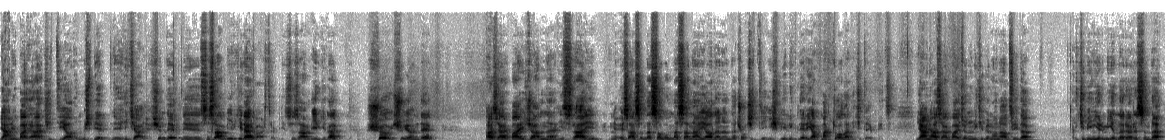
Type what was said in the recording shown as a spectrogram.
Yani bayağı ciddiye alınmış bir e, hikaye. Şimdi e, sızan bilgiler var tabii. Sızan bilgiler şu şu yönde Azerbaycan'la İsrail e, esasında savunma sanayi alanında çok ciddi işbirlikleri yapmakta olan iki devlet. Yani Azerbaycan'ın 2016 ile 2020 yılları arasında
